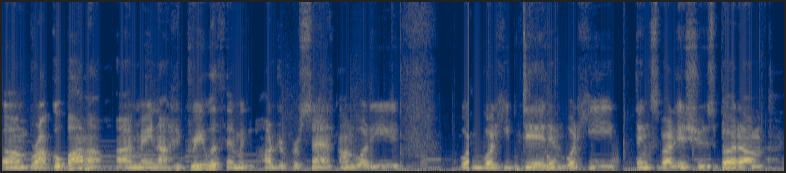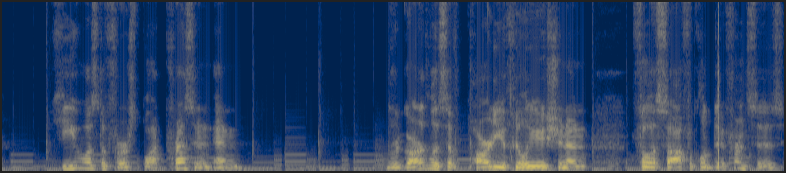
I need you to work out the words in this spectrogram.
Um, Barack Obama. I may not agree with him 100% on what he what, what he did and what he thinks about issues, but um, he was the first black president, and regardless of party affiliation and philosophical differences,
